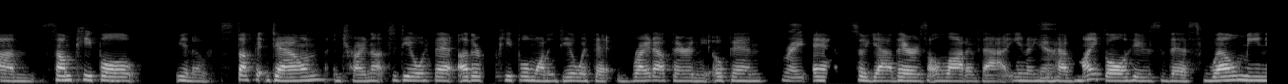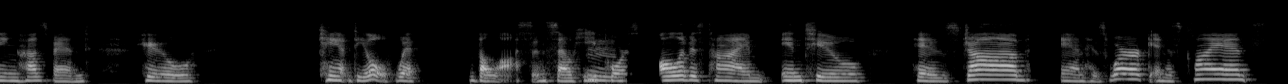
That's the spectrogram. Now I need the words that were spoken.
Um, some people, you know, stuff it down and try not to deal with it. Other people want to deal with it right out there in the open. Right. And so, yeah, there's a lot of that. You know, yeah. you have Michael, who's this well meaning husband who can't deal with the loss. And so he mm. pours all of his time into his job and his work and his clients,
